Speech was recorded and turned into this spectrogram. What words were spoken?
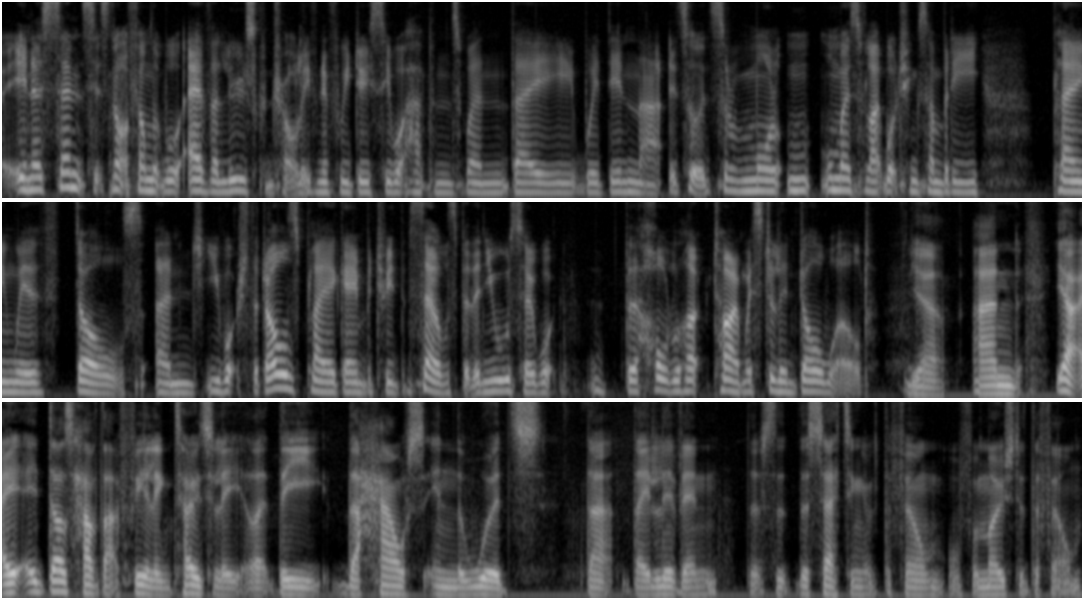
in a sense, it's not a film that will ever lose control, even if we do see what happens when they within that. It's, it's sort of more almost like watching somebody playing with dolls and you watch the dolls play a game between themselves but then you also watch the whole time we're still in doll world yeah and yeah it, it, does have that feeling totally like the the house in the woods that they live in that's the, the setting of the film or for most of the film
